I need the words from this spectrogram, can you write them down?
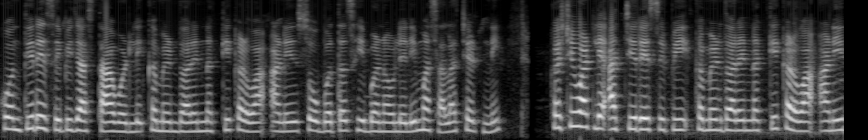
कोणती रेसिपी जास्त आवडली कमेंटद्वारे नक्की कळवा आणि सोबतच ही बनवलेली मसाला चटणी. कशी वाटली आजची रेसिपी कमेंटद्वारे नक्की कळवा आणि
